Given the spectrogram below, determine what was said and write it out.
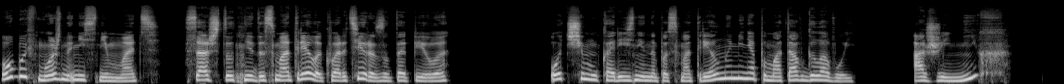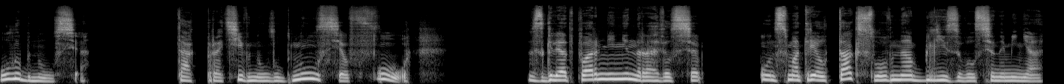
обувь можно не снимать. Саш тут не досмотрела, квартира затопила». Отчим укоризненно посмотрел на меня, помотав головой. А жених улыбнулся. Так противно улыбнулся, фу. Взгляд парня не нравился. Он смотрел так, словно облизывался на меня.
